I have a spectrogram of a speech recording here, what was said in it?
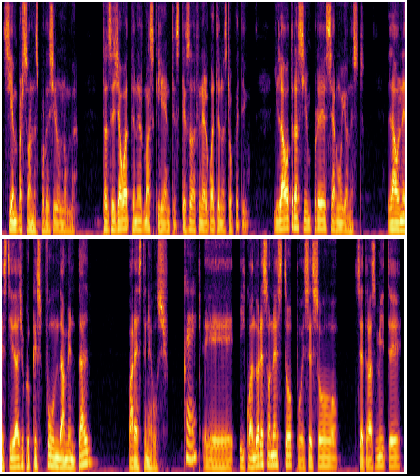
100 personas, por decir un número. Entonces ya voy a tener más clientes, que eso al final cuenta es nuestro objetivo. Y la otra siempre es ser muy honesto. La honestidad yo creo que es fundamental para este negocio. Okay. Eh, y cuando eres honesto, pues eso se transmite,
